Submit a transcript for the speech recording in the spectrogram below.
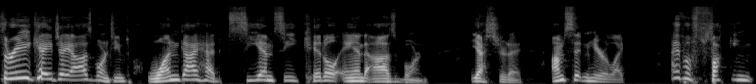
three KJ Osborn teams. One guy had CMC, Kittle, and Osborn yesterday. I'm sitting here like I have a fucking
